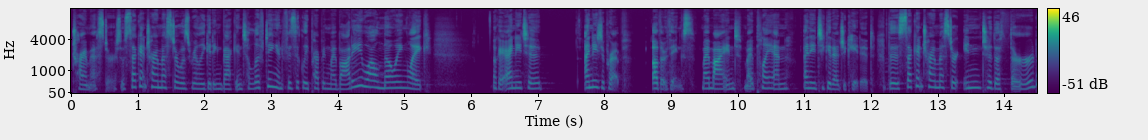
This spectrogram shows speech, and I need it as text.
trimester. So second trimester was really getting back into lifting and physically prepping my body while knowing like, okay, I need to I need to prep other things my mind, my plan. I need to get educated. The second trimester into the third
